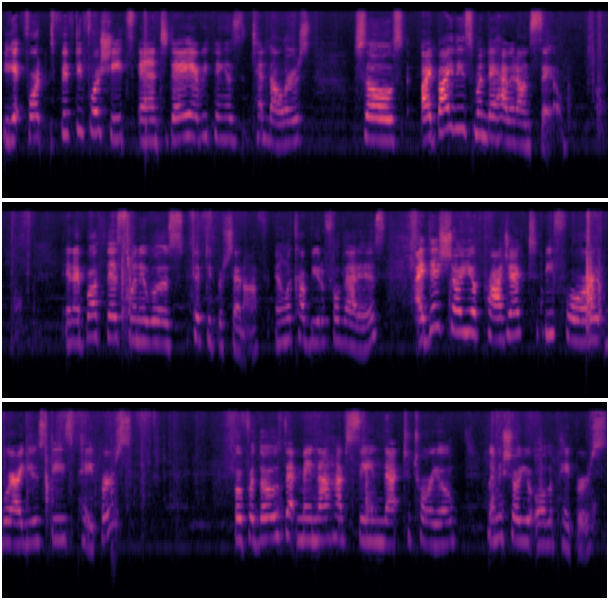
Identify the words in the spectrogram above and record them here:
You get four, 54 sheets, and today everything is $10. So I buy these when they have it on sale. And I bought this when it was 50% off. And look how beautiful that is. I did show you a project before where I used these papers. But for those that may not have seen that tutorial, let me show you all the papers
